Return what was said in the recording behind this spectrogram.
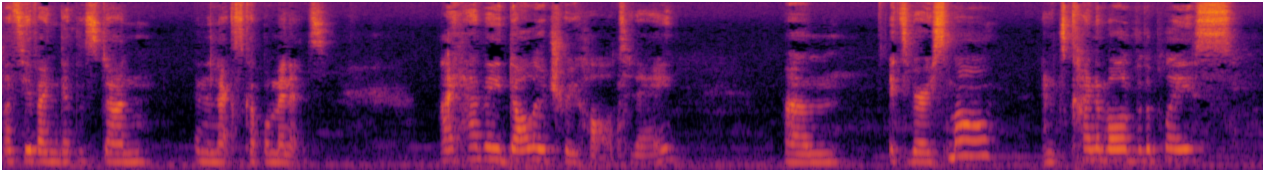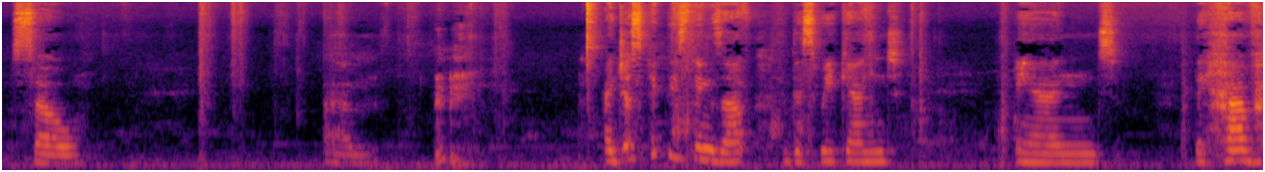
let's see if I can get this done in the next couple minutes. I have a Dollar Tree haul today. Um, it's very small and it's kind of all over the place. So um, I just picked these things up this weekend and they have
